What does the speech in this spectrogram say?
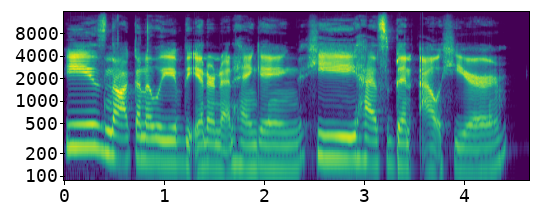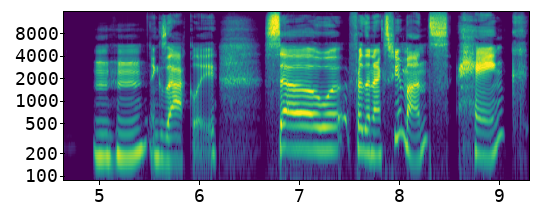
He's not going to leave the internet hanging. He has been out here. Mm-hmm, exactly. So for the next few months, Hank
